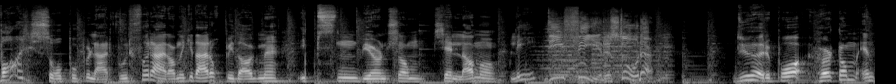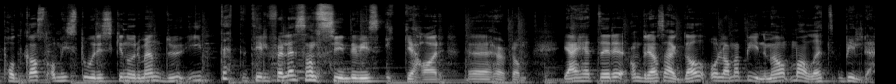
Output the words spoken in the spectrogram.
var så populær, hvorfor er han ikke der oppe i dag med Ibsen, Bjørnson, Kielland og Lie? De fire store. Du hører på Hørt om, en podkast om historiske nordmenn du i dette tilfellet sannsynligvis ikke har eh, hørt om. Jeg heter Andreas Haugdal, og la meg begynne med å male et bilde.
